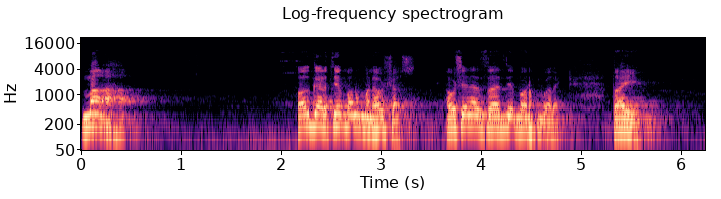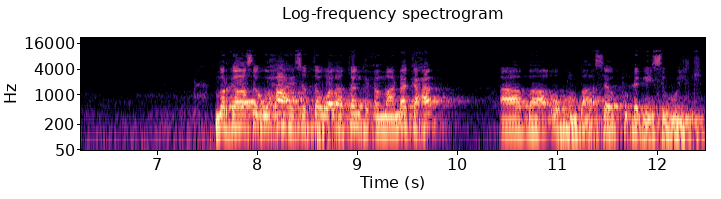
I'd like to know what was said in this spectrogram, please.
ma aha. Waad garateen baan u malay hawshaas. Hawsha inaad ayib marka asaga waxaa haysata walaa tankixu maa nakaxa aabbaa'ukum baa asaga ku dhagaysa wiilkii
